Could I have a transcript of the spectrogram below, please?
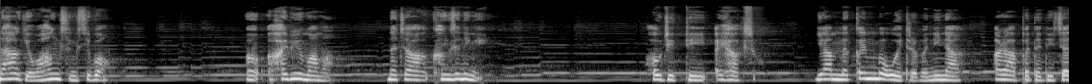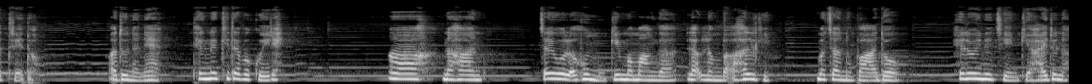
ꯅꯍꯥꯛꯀꯤ ꯋꯥꯍꯪꯁꯤꯡꯁꯤꯕꯣ ꯍꯥꯏꯕꯤꯌꯨ ꯃꯥꯃꯥ ꯅꯆꯥ ꯈꯪꯖꯅꯤꯡꯉꯤ ꯍꯧꯖꯤꯛꯇꯤ ꯑꯩꯍꯥꯛꯁꯨ ꯌꯥꯝꯅ ꯀꯟꯕ ꯑꯣꯏꯗ꯭ꯔꯕꯅꯤꯅ ꯑꯔꯥꯞꯄꯗꯗꯤ ꯆꯠꯇ꯭ꯔꯦꯗꯣ ꯑꯗꯨꯅꯅꯦ ꯊꯦꯡꯅꯈꯤꯗꯕ ꯀꯨꯏꯔꯦ ꯑꯥ ꯅꯍꯥꯟ ꯆꯌꯣꯜ ꯑꯍꯨꯝꯃꯨꯛꯀꯤ ꯃꯃꯥꯡꯗ ꯂꯥꯛꯂꯝꯕ ꯑꯍꯜꯒꯤ ꯃꯆꯥꯅꯨꯄꯥ ꯑꯗꯣ ꯍꯦꯂꯣꯏꯅ ꯆꯦꯟꯒꯦ ꯍꯥꯏꯗꯨꯅ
